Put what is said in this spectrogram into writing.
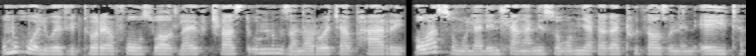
Umholi weVictoria Falls Wildlife Trust umnumzana Roger Parry owasungula linhlanganiso ngomnyaka ka-2008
